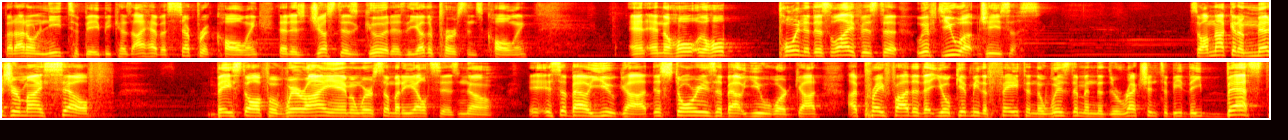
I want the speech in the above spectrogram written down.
but I don't need to be because I have a separate calling that is just as good as the other person's calling. And, and the, whole, the whole point of this life is to lift you up, Jesus. So I'm not going to measure myself based off of where I am and where somebody else is. No. It's about you, God. This story is about you, Lord God. I pray, Father, that you'll give me the faith and the wisdom and the direction to be the best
